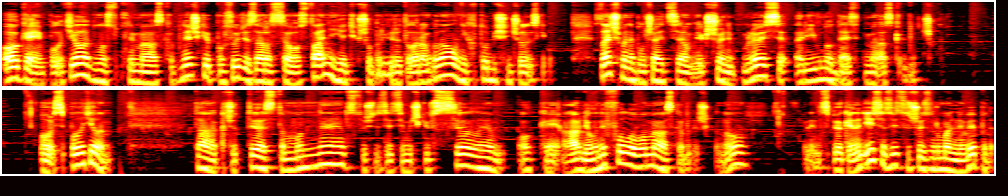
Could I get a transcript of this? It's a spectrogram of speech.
Окей, полетіли до наступної мега скарбнички. По суті, зараз це останнє. Я тільки що перевірив телеграм-канал, ніхто більше нічого не скинув. Значить, в мене виходить, якщо я не помиляюся, рівно 10 мега скарбничок. Ось, полетіли. Так, 400 монет, 167 очків сили. Окей, а в нього не фулова мега скарбничка. Ну, в принципі, окей. Надіюся, звідси щось нормальне випаде.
